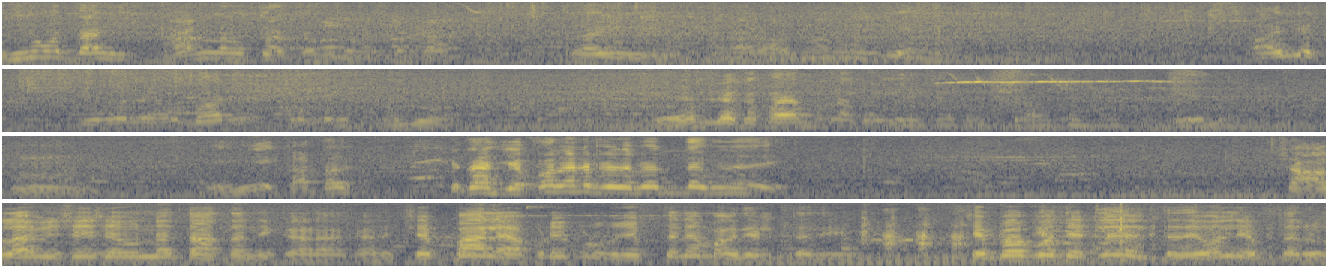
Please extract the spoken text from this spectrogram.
ఎన్నో దానికి కారణం కాదు అలాగే అనారాధన ఉంది భార్య భార్య. అయ్యో. ఏం లేకపోయాము నాకు ఏం చెప్పాలి ఏం ఉమ్. ఏ కథ? ఇతను చెప్పాలంటే పెద్ద పెద్ద ఉన్నది చాలా విశేషం ఉన్నది తాత ఇక్కడ కానీ చెప్పాలి అప్పుడు ఇప్పుడు చెప్తేనే మాకు తెలుస్తుంది చెప్పకపోతే ఎట్లా తెలుస్తుంది ఎవరు చెప్తారు?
